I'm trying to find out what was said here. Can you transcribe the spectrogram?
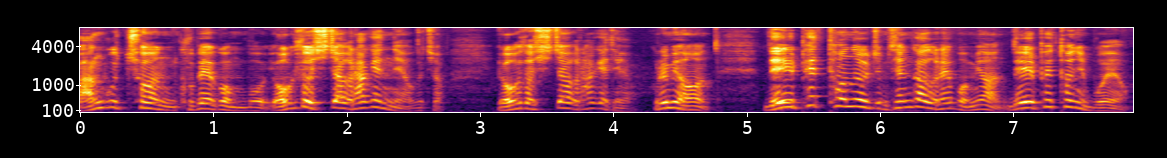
19,900원 뭐 여기서 시작을 하겠네요. 그렇죠? 여기서 시작을 하게 돼요. 그러면 내일 패턴을 좀 생각을 해보면 내일 패턴이 뭐예요?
